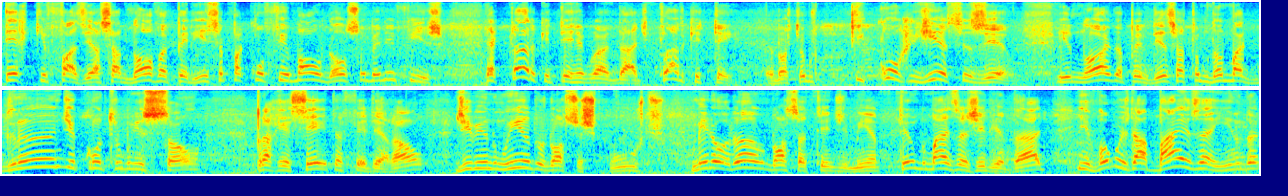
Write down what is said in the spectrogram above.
ter que fazer essa nova perícia para confirmar ou não o seu benefício. É claro que tem irregularidade, claro que tem. Nós temos que corrigir esses erros. E nós da Previdência já estamos dando uma grande contribuição para a Receita Federal, diminuindo nossos custos, melhorando nosso atendimento, tendo mais agilidade e vamos dar mais ainda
